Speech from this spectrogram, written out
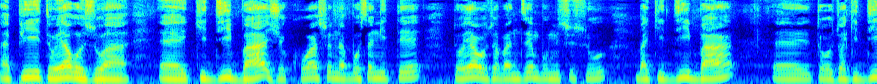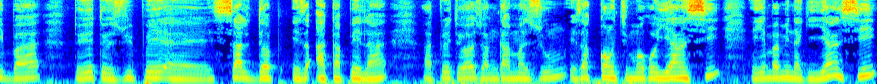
epuis toya kozwa eh, kidiba je crois soki nabosani te toya kozwa banzembo mosusu bakidiba Eh, tokozwa kidiba toye tozwi mpe eh, salle dop eza acapela apres toyazwa ngama zoom eza compte moko yansi eyembami na kiyansi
